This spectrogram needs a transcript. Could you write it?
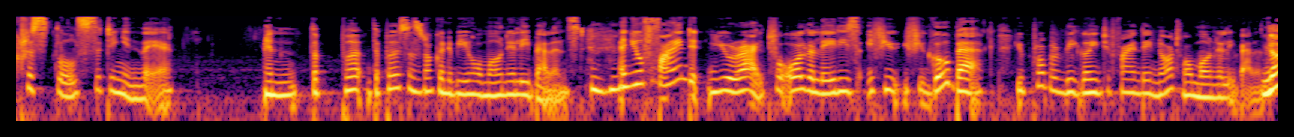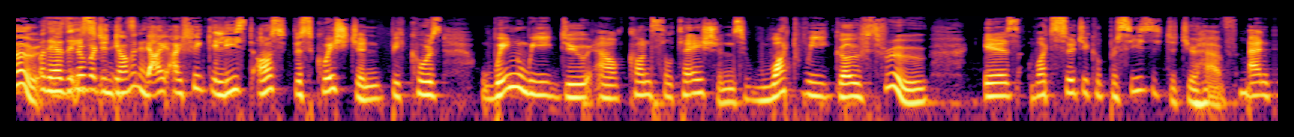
crystal sitting in there. And the per- the person's not going to be hormonally balanced, mm-hmm. and you'll find it. You're right for all the ladies. If you if you go back, you're probably going to find they're not hormonally balanced. No. or they're the You estrogen it's- dominant. I, I think Elize asked this question because when we do our consultations, what we go through is what surgical procedures did you have? And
